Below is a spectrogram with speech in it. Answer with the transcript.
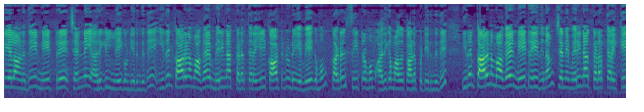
புயலானது நேற்று சென்னை அருகில் நிலை கொண்டிருந்தது. இதன் காரணமாக மெரினா கடற்கரையில் காற்றினுடைய வேகமும் கடல் சீற்றமும் அதிகமாக காணப்பட்டிருந்தது. இதன் காரணமாக நேற்றைய தினம் சென்னை மெரினா கடற்கரைக்கு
